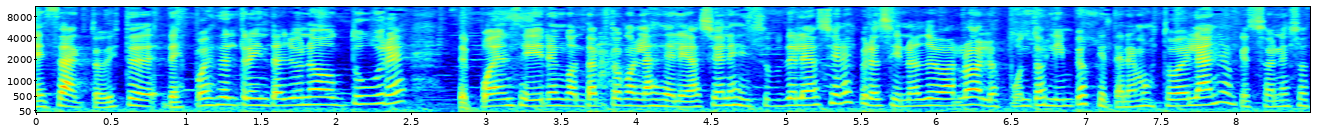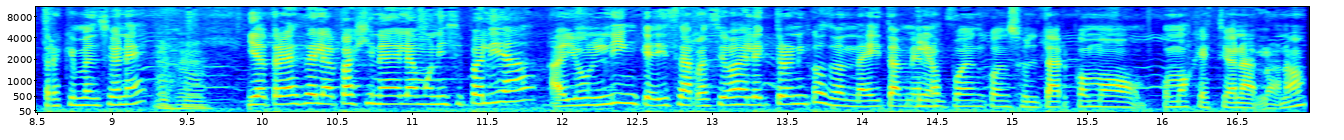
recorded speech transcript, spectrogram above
Exacto, ¿viste? Después del 31 de octubre se pueden seguir en contacto con las delegaciones y subdelegaciones, pero si no llevarlo a los puntos limpios que tenemos todo el año, que son esos tres que mencioné. Y a través de la página de la municipalidad hay un link que dice residuos electrónicos, donde ahí también Bien. nos pueden consultar cómo, cómo gestionarlo, ¿no?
